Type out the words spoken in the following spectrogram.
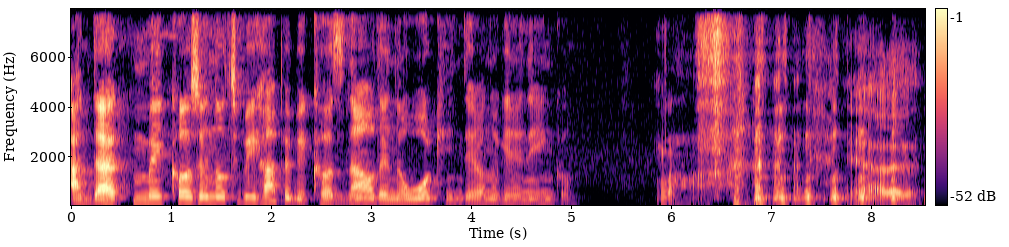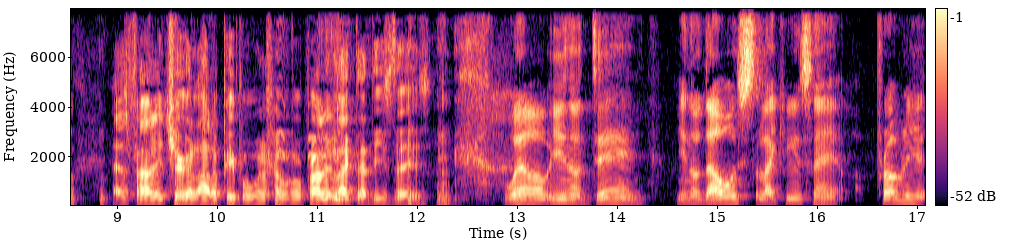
And that may cause them not to be happy because now they're not working, they're not getting any income. Well, yeah, that, that's probably true. A lot of people will, will probably like that these days. Well, you know, then, you know, that was like you were saying, probably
